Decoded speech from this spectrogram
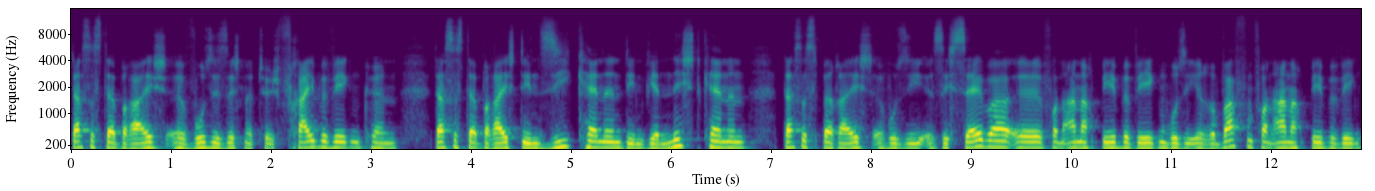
Das ist der Bereich, äh, wo sie sich natürlich frei bewegen können. Das ist der Bereich, den sie kennen, den wir nicht kennen. Das ist der Bereich, äh, wo sie sich selber von A nach B bewegen, wo sie ihre Waffen von A nach B bewegen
